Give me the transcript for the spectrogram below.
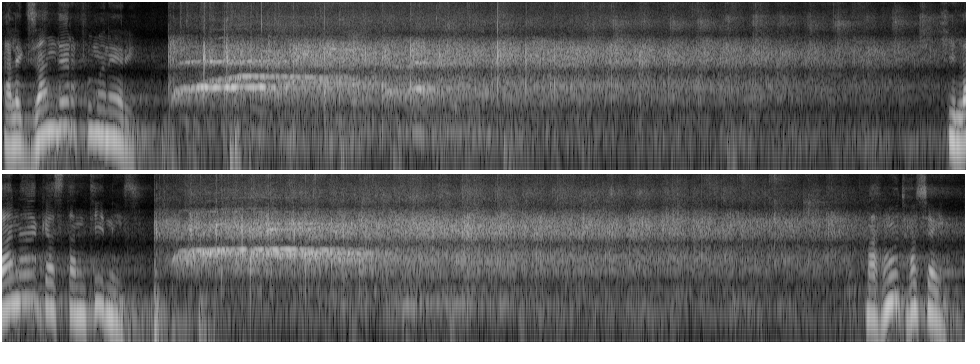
Alexander Fumaneri. Hilana Gastantinis. Mahmoud Hossein.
